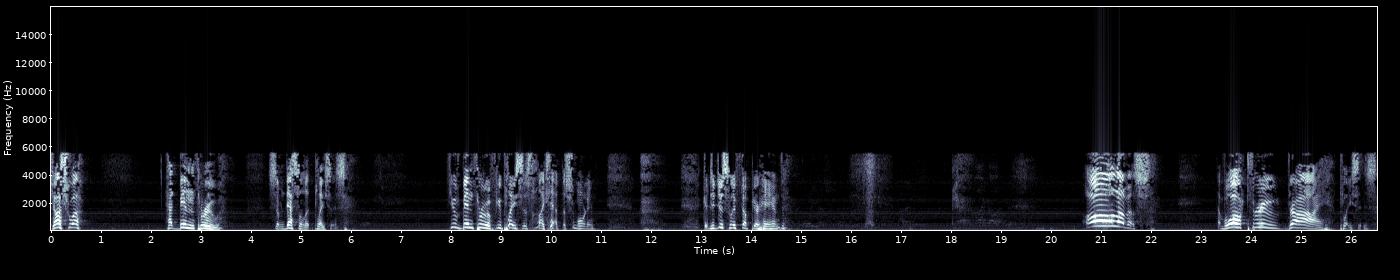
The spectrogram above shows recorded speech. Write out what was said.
Joshua Joshua had been through some desolate places. If you've been through a few places like that this morning, could you just lift up your hand? All of us have walked through dry places.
